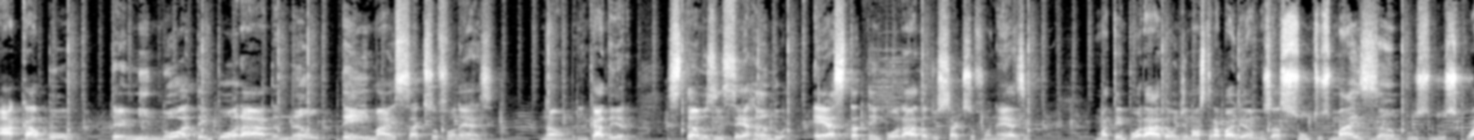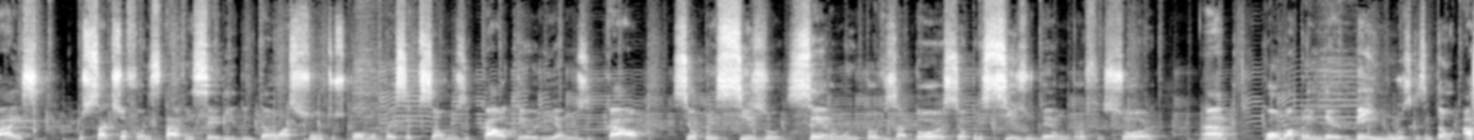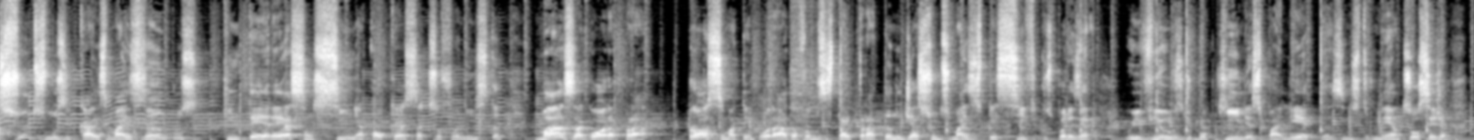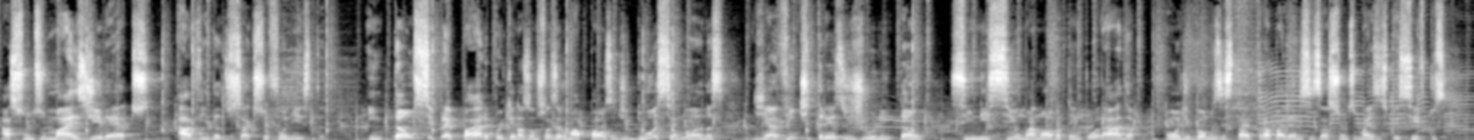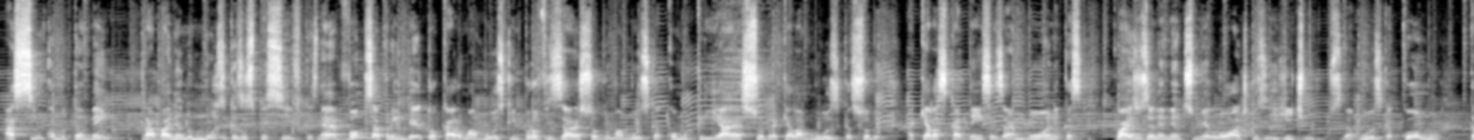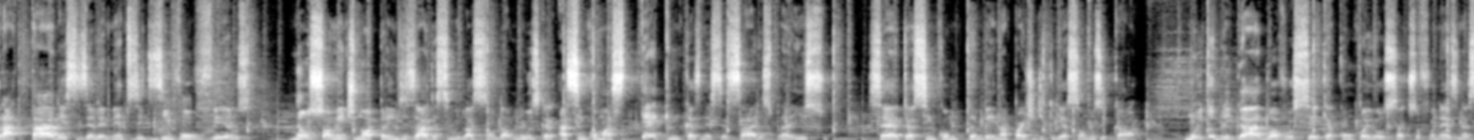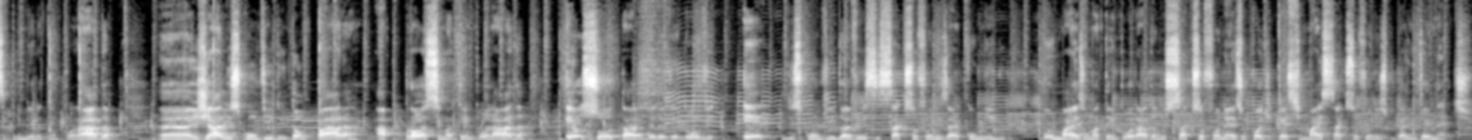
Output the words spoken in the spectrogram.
acabou, terminou a temporada, não tem mais saxofonese. Não, brincadeira. Estamos encerrando esta temporada do Saxofonese, uma temporada onde nós trabalhamos assuntos mais amplos nos quais o saxofone estava inserido. Então, assuntos como percepção musical, teoria musical, se eu preciso ser um improvisador, se eu preciso de um professor, né? como aprender bem músicas. Então, assuntos musicais mais amplos que interessam sim a qualquer saxofonista, mas agora para próxima temporada vamos estar tratando de assuntos mais específicos, por exemplo, reviews de boquilhas, palhetas, instrumentos, ou seja, assuntos mais diretos à vida do saxofonista. Então se prepare porque nós vamos fazer uma pausa de duas semanas. Dia 23 de julho, então, se inicia uma nova temporada onde vamos estar trabalhando esses assuntos mais específicos, assim como também trabalhando músicas específicas, né? Vamos aprender a tocar uma música, improvisar sobre uma música, como criar sobre aquela música, sobre aquelas cadências harmônicas, quais os elementos melódicos e rítmicos da música, como tratar esses elementos e desenvolvê-los não somente no aprendizado e assimilação da música, assim como as técnicas necessárias para isso, certo? Assim como também na parte de criação musical. Muito obrigado a você que acompanhou o Saxofonese nessa primeira temporada. Uh, já lhes convido então para a próxima temporada. Eu sou Otávio Delevedove e lhes convido a vir se saxofonizar comigo por mais uma temporada no Saxofonese, o podcast mais saxofonístico da internet.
